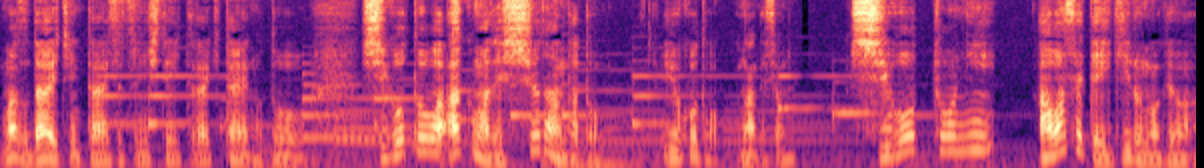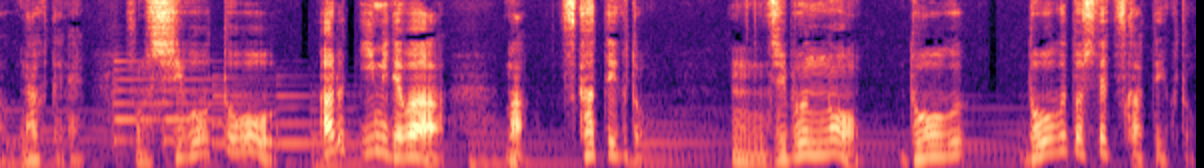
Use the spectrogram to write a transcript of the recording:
まず第一に大切にしていただきたいのと仕事はあくまで手段だということなんですよね。仕事に合わせて生きるのではなくてねその仕事をある意味ではまあ使っていくと、うん、自分の道具道具として使っていくと、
